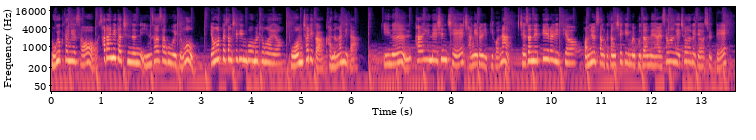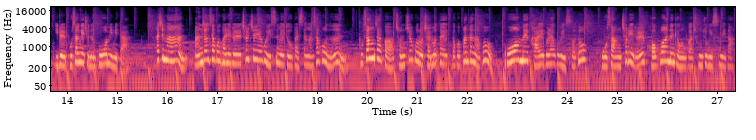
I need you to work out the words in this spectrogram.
목욕탕에서 사람이 다치는 인사사고의 경우 영업배상 책임보험을 통하여 보험 처리가 가능합니다. 이는 타인의 신체에 장애를 입히거나 재산에 피해를 입혀 법률상 배상 책임을 부담해야 할 상황에 처하게 되었을 때 이를 보상해주는 보험입니다. 하지만 안전사고 관리를 철저히 하고 있음에도 발생한 사고는 부상자가 전적으로 잘못하였다고 판단하고 보험에 가입을 하고 있어도 보상 처리를 거부하는 경우가 종종 있습니다.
